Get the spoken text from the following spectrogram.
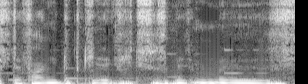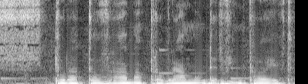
Stefani Dudkiewicz, z, z, która to w ramach programu Derwin Projekt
